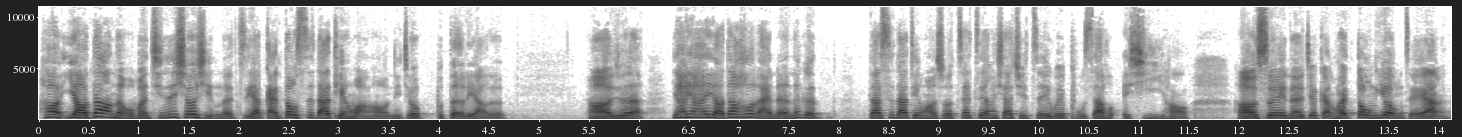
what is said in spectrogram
好，咬到呢，我们其实修行呢，只要感动四大天王哦，你就不得了了，啊，就是咬咬咬到后来呢，那个。大四大天王说：“再这样下去，这一位菩萨会死哈，好，所以呢，就赶快动用怎样？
